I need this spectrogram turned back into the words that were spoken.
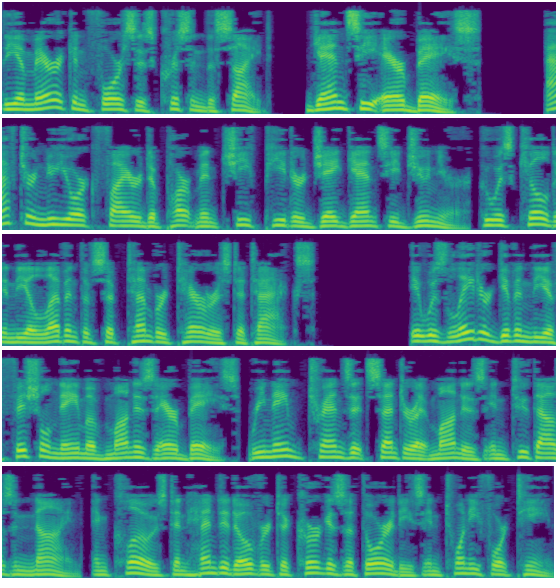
The American forces christened the site, Ganci Air Base, after New York Fire Department Chief Peter J. Ganci, Jr., who was killed in the 11 September terrorist attacks. It was later given the official name of Manas Air Base, renamed Transit Center at Manas in 2009, and closed and handed over to Kyrgyz authorities in 2014.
